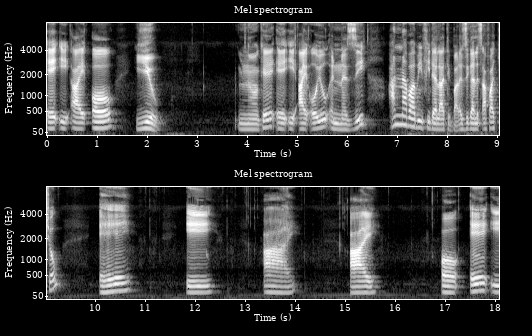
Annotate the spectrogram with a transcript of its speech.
A E I O U OK A E I O U እነዚህ አናባቢ ፊደላት ይባላል። እዚህ ጋር ልጻፋቸው A E I I O A E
